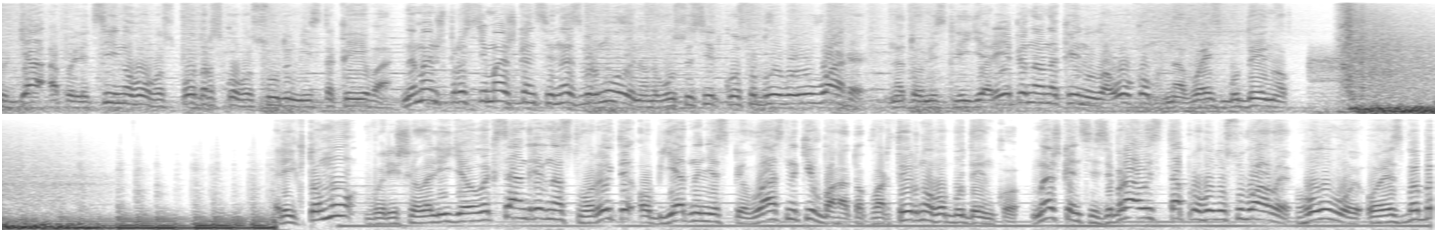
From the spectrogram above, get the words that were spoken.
суддя апеляційного господарського суду міста Києва. Не менш прості мешканці не звернули на нову сусідку особливої уваги. Натомість Лідія Репіна накинула оком на весь будинок. Рік тому вирішила Лідія Олександрівна створити об'єднання співвласників багатоквартирного будинку. Мешканці зібрались та проголосували. Головою ОСББ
